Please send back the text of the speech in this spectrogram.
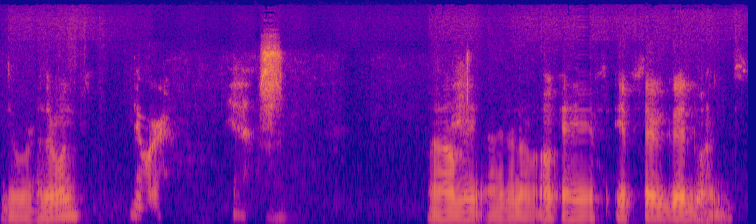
There were other ones? There were, yes. Um, I don't know. Okay, if, if they're good ones.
